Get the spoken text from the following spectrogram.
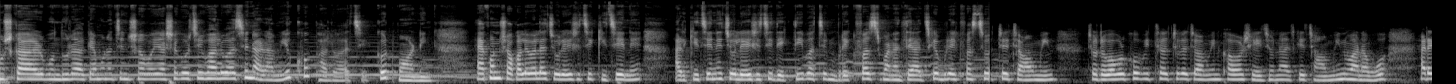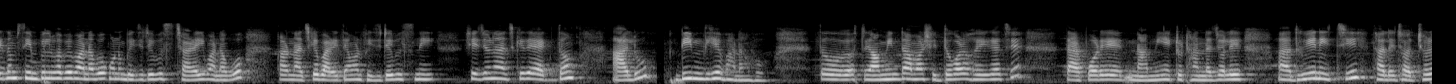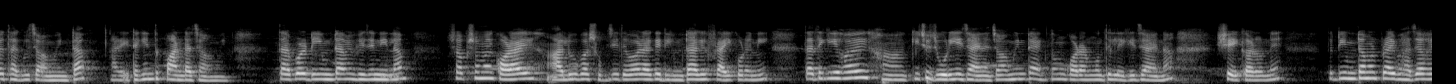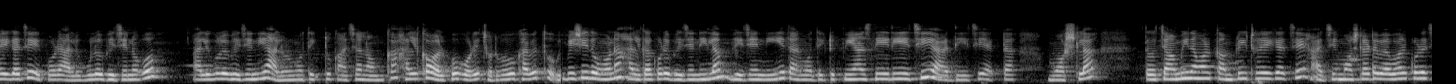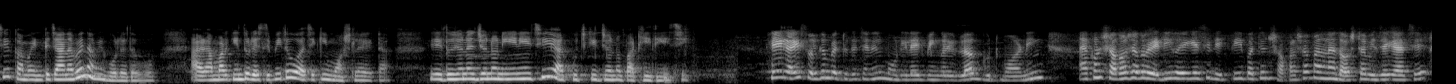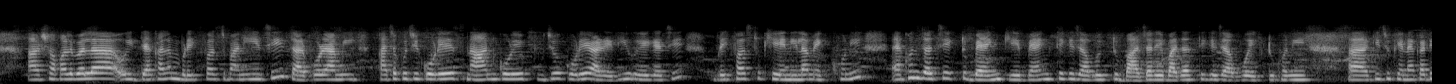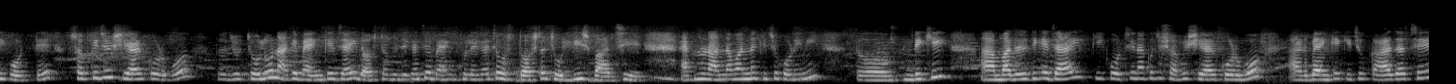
নমস্কার বন্ধুরা, কেমন আছেন সবাই? আশা করছি ভালো আছেন আর আমিও খুব ভালো আছি। গুড মর্নিং এখন সকালবেলা চলে এসেছি কিচেনে আর কিচেনে চলে এসেছি, দেখতেই পাচ্ছেন ব্রেকফাস্ট বানাতে। আজকে ব্রেকফাস্ট হচ্ছে চাউমিন। ছোটোবাবুর খুব ইচ্ছা হচ্ছিল চাউমিন খাওয়ার, সেই জন্য আজকে চাউমিন বানাবো। আর একদম সিম্পলভাবে বানাবো, কোনো ভেজিটেবলস ছাড়াই বানাবো। কারণ আজকে বাড়িতে আমার ভেজিটেবলস নেই। সেই জন্য আজকে একদম আলু, ডিম দিয়ে বানাবো। তো চাউমিনটা আমার সিদ্ধ করা হয়ে গেছে। তারপরে নামিয়ে একটু ঠান্ডা জলে ধুয়ে নিচ্ছি। তাহলে ঝরঝরে থাকবে চাউমিনটা। আর এটা কিন্তু পান্ডা চাউমিন। তারপর ডিমটা আমি ভেজে নিলাম। সব সময় কড়াই, আলু বা সবজি দেওয়ার আগে ডিমটা আগে ফ্রাই করে নিই। তাতে কি হয় কিছু জড়িয়ে যায় না। চাউমিনটা একদম কড়ার মধ্যে লেগে যায় না সেই কারণে। তো ডিমটা আমার প্রায় ভাজা হয়ে গেছে। এরপরে আলুগুলো ভেজে নেব। আলুগুলো ভেজে নিয়ে আলুর মধ্যে একটু কাঁচা লঙ্কা, হালকা অল্প করে। ছোটোবাবু খাবে তো? বেশি দেবো না, হালকা করে ভেজে নিলাম। ভেজে নিয়ে তার মধ্যে একটু পেঁয়াজ দিয়ে দিয়েছি। আর দিয়েছি একটা মশলা। তো চাউমিন আমার কমপ্লিট হয়ে গেছে। আর যে মশলাটা ব্যবহার করেছি কমেন্টে জানাবেন, আমি বলে দেবো। আর আমার কিন্তু রেসিপিতেও আছে কি মশলা এটা। এই যে দুজনের জন্য নিয়ে নিয়েছি, আর কুচকির জন্য পাঠিয়ে দিয়েছি। Hey guys welcome back to the channel Modi light Bengali vlog good morning এখন সকাল সকাল রেডি হয়ে গেছি, দেখতেই পাচ্ছেন সকাল সকাল না দশটা বেজে গেছে। আর সকালবেলা ওই দেখালাম ব্রেকফাস্ট বানিয়েছি, তারপরে আমি কাচাকুচি করে, স্নান করে, পুজো করে আর রেডি হয়ে গেছি। ব্রেকফাস্টও খেয়ে নিলাম এক্ষুনি। এখন যাচ্ছি একটু ব্যাংকে ব্যাংক থেকে যাব একটু বাজারে, বাজার থেকে যাব একটুখানি কিছু কেনাকাটি করতে। সব কিছু শেয়ার করব। তো চলুন, আগে ব্যাংকে যাই, দশটা বেজে গেছে ব্যাংক খুলে গেছে দশটা চল্লিশ বাজে। এখনও রান্নাবান্না কিছু করিনি, তো দেখি বাজারের দিকে যাই, কি করছি না করছি সবই শেয়ার করব। আর ব্যাংকে কিছু কাজ আছে,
